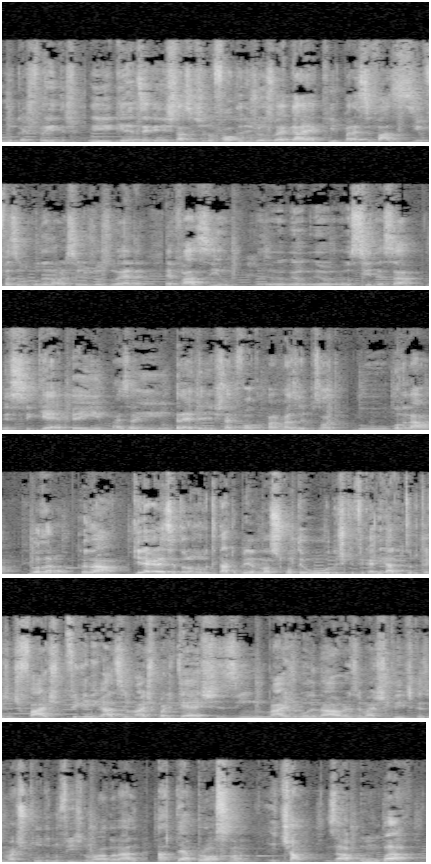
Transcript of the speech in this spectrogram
O Lucas Freitas. E queria dizer que a gente está sentindo falta de Josué Gaia aqui, parece vazio fazer um Golden Hour sem o Josué, né? É vazio. Eu, eu, eu, eu sinto essa, esse gap aí, mas aí em breve ele está de volta para mais um episódio do Golden Hour. Golden Hour. Queria agradecer a todo mundo que está acompanhando nossos conteúdos, que fica ligado em tudo que a gente faz. Fiquem ligados em mais podcasts, em mais Golden Hours, em mais críticas, e mais tudo no feed do Mal Adorado. Até a próxima e tchau. Zabumba!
